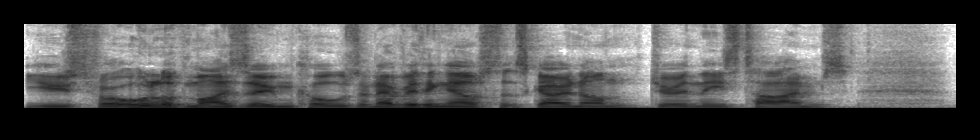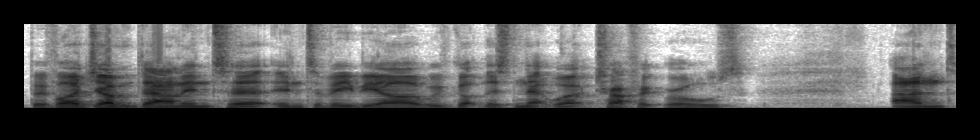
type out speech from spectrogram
used for all of my Zoom calls and everything else that's going on during these times. But if I jump down into into VBR, we've got this network traffic rules, and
